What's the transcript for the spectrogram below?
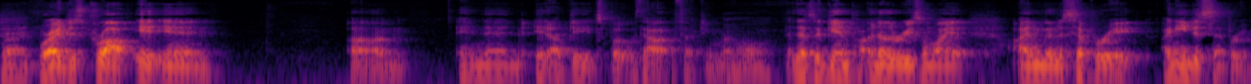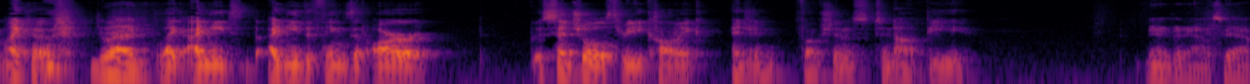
Right. where I just drop it in, um, and then it updates, but without affecting my whole. And that's again another reason why I'm going to separate. I need to separate my code. Right. like I need I need the things that are essential 3D comic engine functions to not be Anything else? Yeah.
